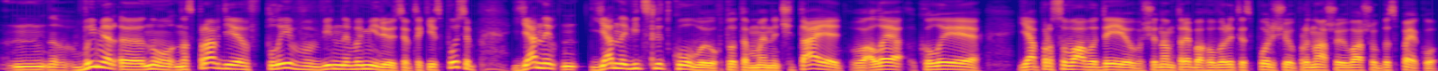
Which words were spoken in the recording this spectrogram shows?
Вимір, е, ну насправді вплив він не вимірюється в такий спосіб. Я не, я не відслідковую, хто там мене читає, але коли я просував ідею, що нам треба говорити з Польщею про нашу і вашу безпеку.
